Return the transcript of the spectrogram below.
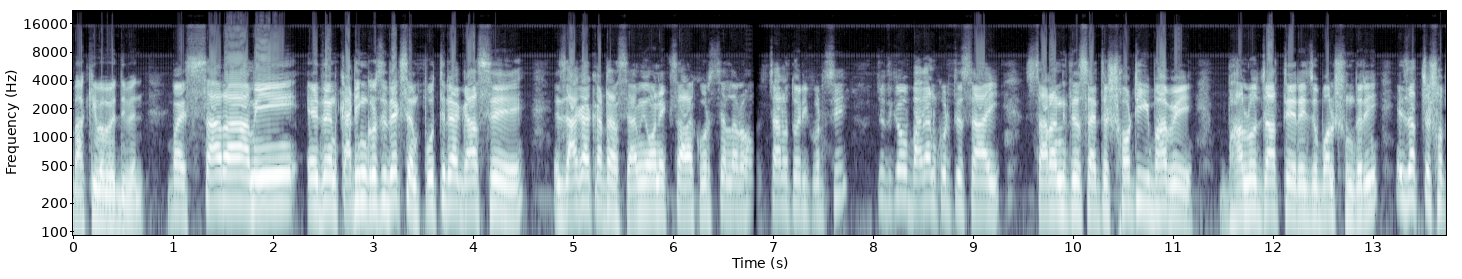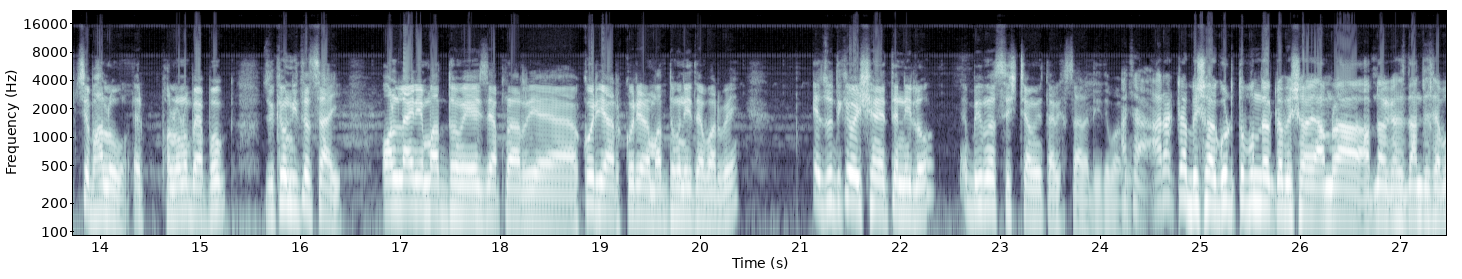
বা কীভাবে দিবেন? ভাই চারা আমি এদিন কাটিং করছি দেখছেন? প্রতিটা গাছে জায়গা কাটা আছে। আমি অনেক চারা করছি রহমতে, চারা তৈরি করছি। যদি কেউ বাগান করতে চাই চারা নিতে চাই তো সঠিকভাবে ভালো জাতের এই যে বল সুন্দরী এই জাতটা সবচেয়ে ভালো। এর ফলনও ব্যাপক। যদি কেউ নিতে চাই অনলাইনের মাধ্যমে এই যে আপনার কোরিয়ার কোরিয়ার মাধ্যমে নিতে পারবে। এ যদি কেউ এসে নিতে নিল বিভিন্ন সিস্টেম তার চারা দিতে পারব। আচ্ছা আর একটা বিষয় গুরুত্বপূর্ণ একটা বিষয় আমরা আপনার কাছে জানতে চাইব।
